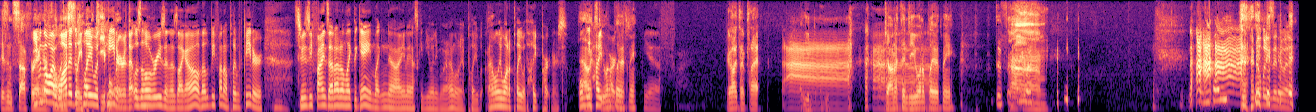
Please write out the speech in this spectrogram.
isn't suffering. Even though I wanted to play with keyboard. Peter, that was the whole reason. I was like, oh, that'll be fun. I'll play with Peter. As soon as he finds out I don't like the game, like, no, I ain't asking you anymore. I only want to play. With, I only want to play with hype partners. Only Alex, do hype you wanna play with me? Yeah. f- Yeah, I don't play it. Ah. Jonathan, do you want to play with me? Um, Nobody's into it.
